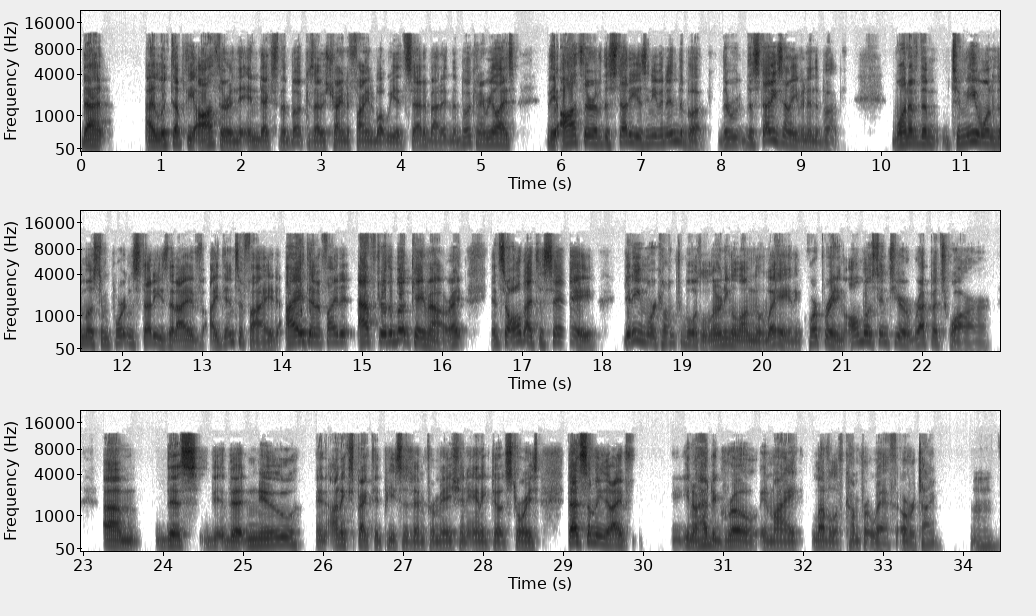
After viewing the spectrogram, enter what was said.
that I looked up the author in the index of the book because I was trying to find what we had said about it in the book, and I realized the author of the study isn't even in the book. the The study's not even in the book. One of the, to me, one of the most important studies that I've identified. I identified it after the book came out, right? And so all that to say, getting more comfortable with learning along the way and incorporating almost into your repertoire um, this the, the new and unexpected pieces of information, anecdote stories. That's something that I've you know had to grow in my level of comfort with over time. Mm.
